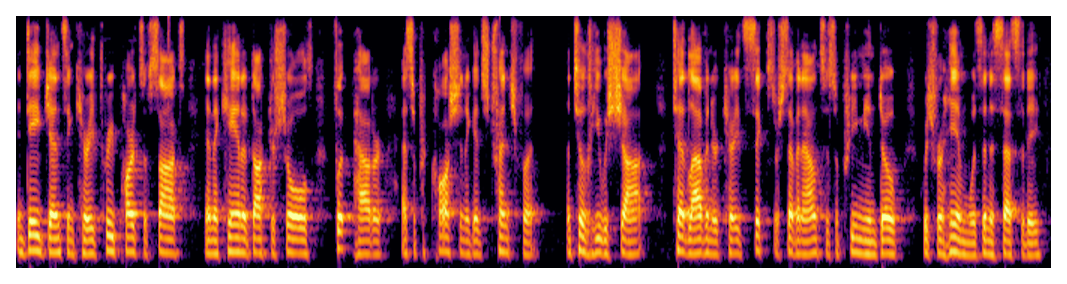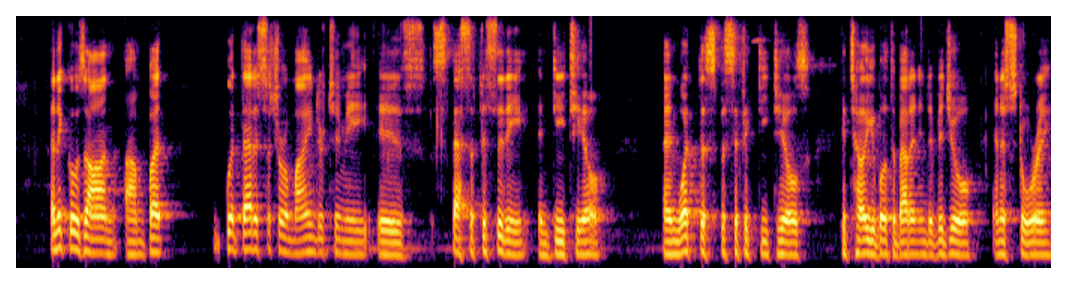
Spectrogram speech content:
and Dave Jensen carried three parts of socks and a can of Dr. Scholl's foot powder as a precaution against trench foot until he was shot. Ted Lavender carried six or seven ounces of premium dope, which for him was a necessity. And it goes on, um, but what that is such a reminder to me is specificity and detail, and what the specific details can tell you both about an individual and a story.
